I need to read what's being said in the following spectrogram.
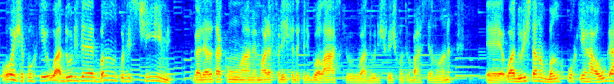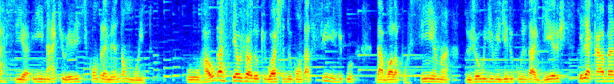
Poxa, porque o Adures é banco nesse time? A galera tá com a memória fresca daquele golaço que o Adures fez contra o Barcelona. É, o Adures está no banco porque Raul Garcia e Inácio Williams se complementam muito. O Raul Garcia é o jogador que gosta do contato físico, da bola por cima, do jogo dividido com os zagueiros. Ele acaba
